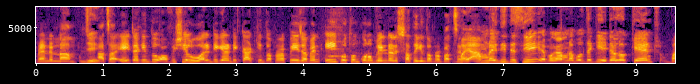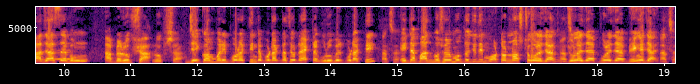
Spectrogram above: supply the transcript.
ব্র্যান্ডের নাম। জি। আচ্ছা এইটা কিন্তু অফিসিয়াল ওয়ারেন্টি গ্যারান্টি কার্ড কিন্তু আপনারা পেয়ে যাবেন। এই প্রথম কোন ব্লেন্ডারের সাথে কিন্তু আপনারা পাচ্ছেন। ভাই আমরাই দিতেছি এবং আমরা বলতে কি এটা হলো কেন্ট বাজাজ এবং আপনার রূপসা। রূপসা। যে কোম্পানি প্রোডাক্ট তিনটা প্রোডাক্ট আছে ওটা একটা গ্রুপের প্রোডাক্টই আচ্ছা। এটা পাঁচ বছরের মধ্যে যদি মোটর নষ্ট করে যান আচ্ছা। জ্বলে যায় পুড়ে যায় ভেঙে যায় আচ্ছা।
